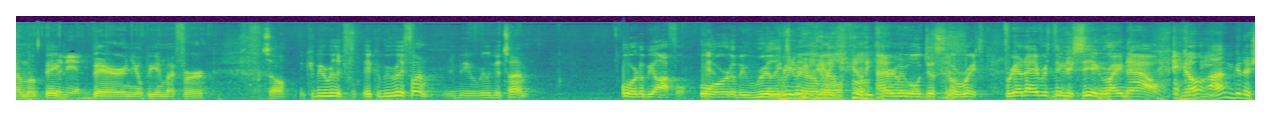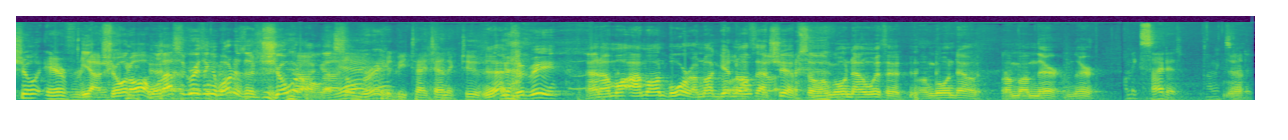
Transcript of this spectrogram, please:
I'm a big Brilliant. bear, and you'll be in my fur. So it could be really, it could be really fun. It'd be a really good time. Or it'll be awful. Or it'll be really, Really, terrible. really, really and we will just erase. Forget everything you're seeing right now. No, I'm going to show everything. Yeah, show it all. Well, that's the great thing about it is that show it all. That's so Yeah. great. Could be Titanic too. Yeah, it could be. And I'm, I'm on board. I'm not getting off that ship, so I'm going down with it. I'm going down. I'm, I'm there. I'm there. I'm excited. I'm excited.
